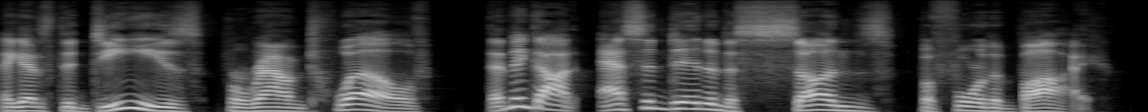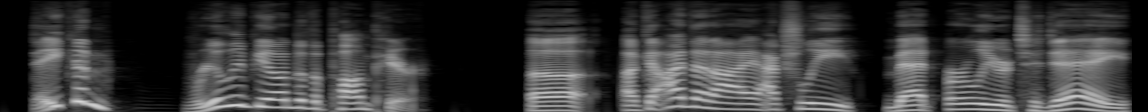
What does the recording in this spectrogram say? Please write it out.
against the D's for round 12. Then they got Essendon and the Suns before the bye. They can really be under the pump here. Uh, a guy that I actually met earlier today,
